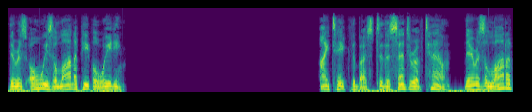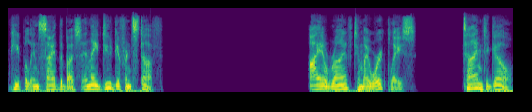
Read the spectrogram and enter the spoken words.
there is always a lot of people waiting. I take the bus to the center of town, there is a lot of people inside the bus and they do different stuff. I arrive to my workplace. Time to go.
